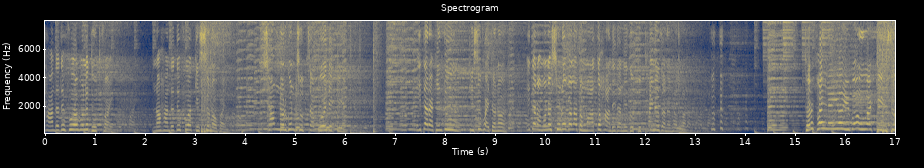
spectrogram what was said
হাঁদাতে ফুয়া বলে দুধ পাই না হাঁদাতে ফুয়া কিচ্ছু না পাই সামনের গুণ চুপচাপ বই দেখি। ইতারা কিন্তু কিছু পাইতো না। ইতারা মনে ছোটবেলা তো মা তো হাঁদি টান্দি দুধ দুধ খাই না জানে ভাল্লা। তোর ফাইলে ওই বউ আর কিছু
